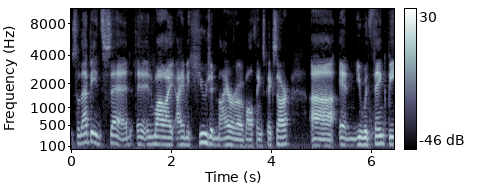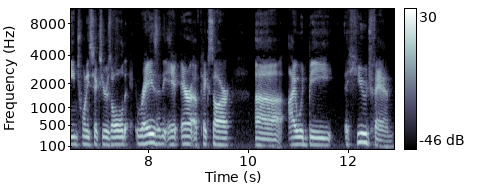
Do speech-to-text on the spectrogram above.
so that being said, and, and while I, I am a huge admirer of all things Pixar, uh, and you would think being 26 years old, raised in the era of Pixar, uh, I would be a huge fan,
